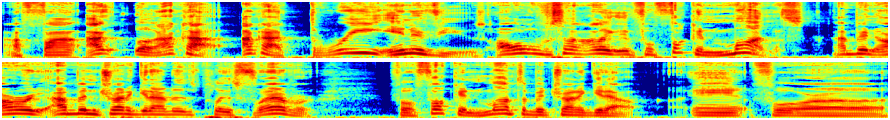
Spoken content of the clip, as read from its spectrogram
I find, I look, I got, I got three interviews all of a sudden, like for fucking months. I've been already, I've been trying to get out of this place forever. For fucking months, I've been trying to get out. And for, uh,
